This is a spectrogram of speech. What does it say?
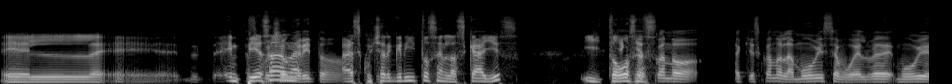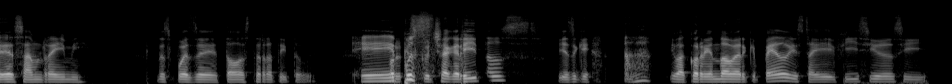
el, eh, empiezan a, grito. a escuchar gritos en las calles y todos aquí es es- cuando aquí es cuando la movie se vuelve movie de Sam Raimi después de todo este ratito, güey. eh, Porque pues escucha gritos y es de que ah, y va corriendo a ver qué pedo y está ahí edificios y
